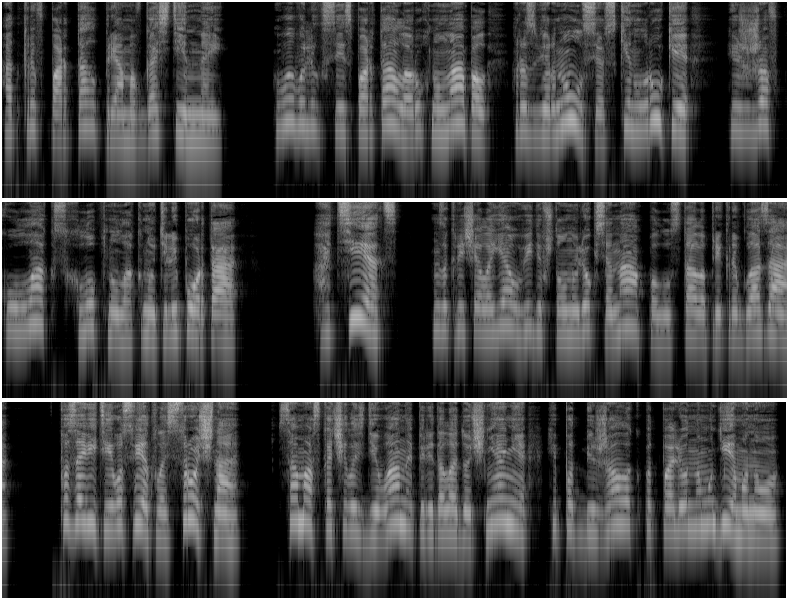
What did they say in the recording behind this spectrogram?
открыв портал прямо в гостиной. Вывалился из портала, рухнул на пол, развернулся, вскинул руки и, сжав кулак, схлопнул окно телепорта. «Отец!» – закричала я, увидев, что он улегся на пол, устало прикрыв глаза. «Позовите его светлость, срочно!» Сама вскочила с дивана, передала дочь няне и подбежала к подпаленному демону.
